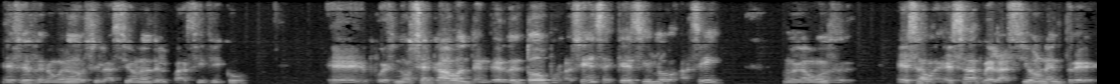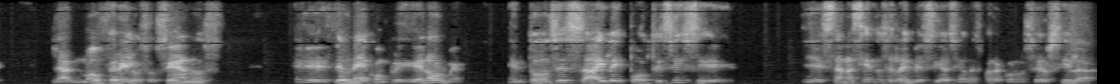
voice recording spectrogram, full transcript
ese fenómeno de oscilaciones del Pacífico, eh, pues no se acaba de entender del todo por la ciencia, hay que decirlo así. ¿no? Digamos, esa, esa relación entre la atmósfera y los océanos es de una complejidad enorme. Entonces hay la hipótesis y, y, están haciéndose las investigaciones para conocer si la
